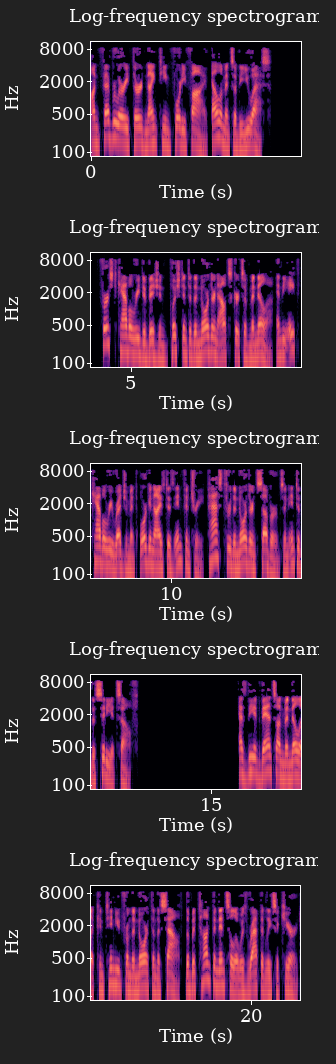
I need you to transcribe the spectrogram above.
On February 3, 1945, elements of the U.S. 1st Cavalry Division pushed into the northern outskirts of Manila, and the 8th Cavalry Regiment, organized as infantry, passed through the northern suburbs and into the city itself. As the advance on Manila continued from the north and the south, the Bataan Peninsula was rapidly secured.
